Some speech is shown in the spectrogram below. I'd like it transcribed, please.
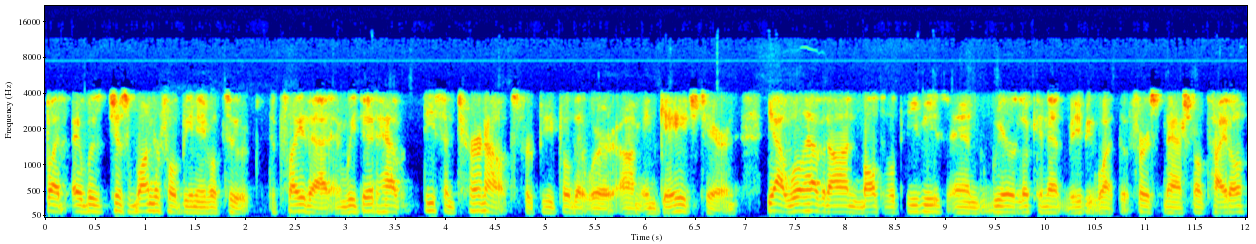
But it was just wonderful being able to, to play that. And we did have decent turnouts for people that were um, engaged here. And yeah, we'll have it on multiple TVs, and we're looking at maybe what, the first national title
